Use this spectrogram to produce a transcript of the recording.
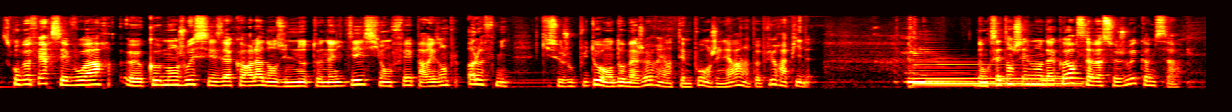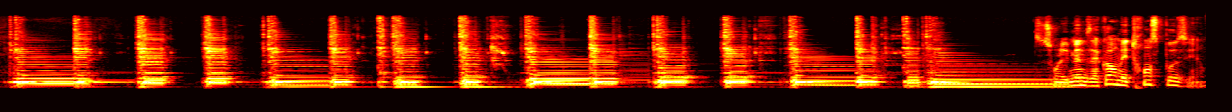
Ce qu'on peut faire, c'est voir euh, comment jouer ces accords-là dans une autre tonalité si on fait par exemple All of Me, qui se joue plutôt en Do majeur et un tempo en général un peu plus rapide. Donc cet enchaînement d'accords, ça va se jouer comme ça. Mêmes accords mais transposés. Hein.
